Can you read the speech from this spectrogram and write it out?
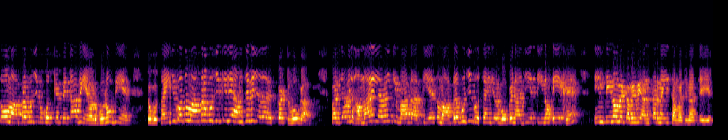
तो महाप्रभु जी को खुद के पिता भी हैं और गुरु भी हैं। तो गोसाई जी को तो महाप्रभु जी के लिए हमसे भी ज़्यादा रिस्पेक्ट होगा। पर जब हमारे लेवल की बात आती है तो महाप्रभु जी, गोसाई जी और गोपीनाथ जी ये तीनों एक हैं। इन तीनों में कभी भी अंतर नहीं समझना चाहिए।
